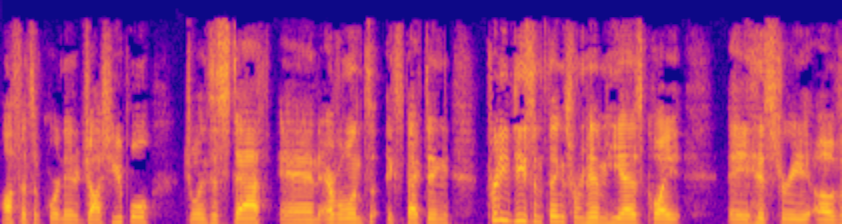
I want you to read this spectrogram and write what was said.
offensive coordinator Josh Heupel joins his staff, and everyone's expecting pretty decent things from him. He has quite a history of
